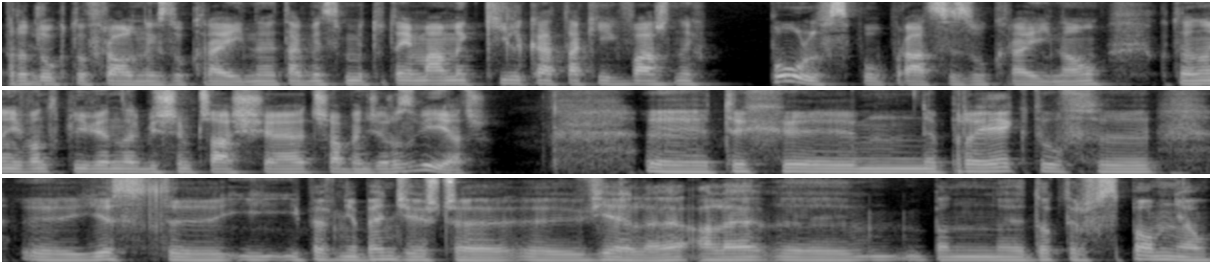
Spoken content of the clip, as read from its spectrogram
produktów rolnych z Ukrainy. Tak więc my tutaj mamy kilka takich ważnych pól współpracy z Ukrainą, które no niewątpliwie w najbliższym czasie trzeba będzie rozwijać. Y, tych projektów y, y, jest i, pewnie będzie jeszcze wiele, ale pan doktor wspomniał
